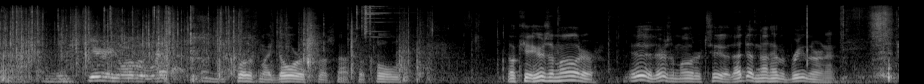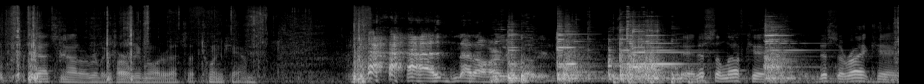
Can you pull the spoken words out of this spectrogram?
I'm scaring all the rats. I'm gonna close my door so it's not so cold. Okay, here's a motor. Ew, there's a motor too. That does not have a breather in it. That's not a really Harley motor. That's a twin cam. Not a Harley motor. Okay, this is the left case. This is the right case.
